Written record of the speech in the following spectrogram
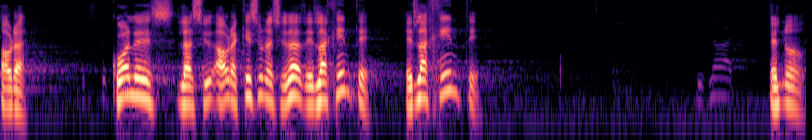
Ahora, ¿cuál es la ciudad? Ahora, ¿qué es una ciudad? Es la gente, es la gente. Él no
